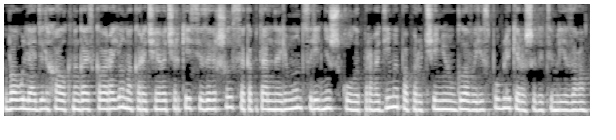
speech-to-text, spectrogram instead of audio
В ауле Адельхалк Ногайского района Карачаева-Черкесии завершился капитальный ремонт средней школы, проводимый по поручению главы республики Рашида Тимрезова.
